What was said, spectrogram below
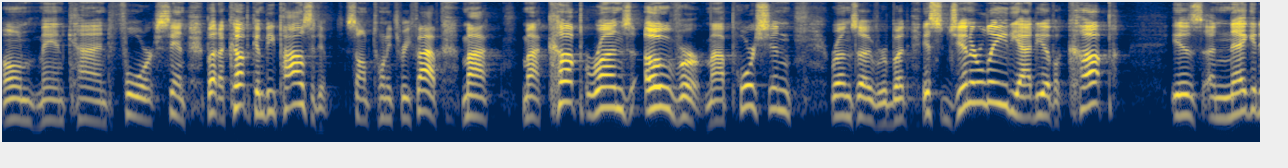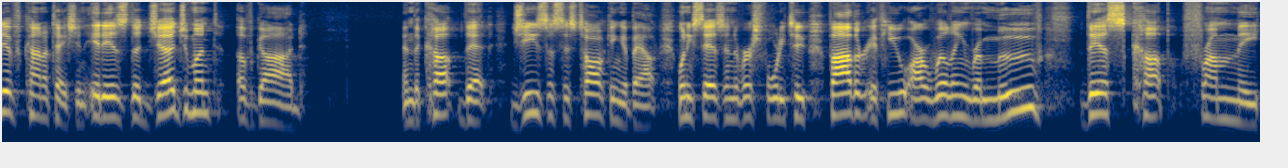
on mankind for sin. But a cup can be positive. Psalm 23 5. My, my cup runs over, my portion runs over. But it's generally the idea of a cup is a negative connotation, it is the judgment of God. And the cup that Jesus is talking about when he says in the verse 42, Father, if you are willing, remove this cup from me.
